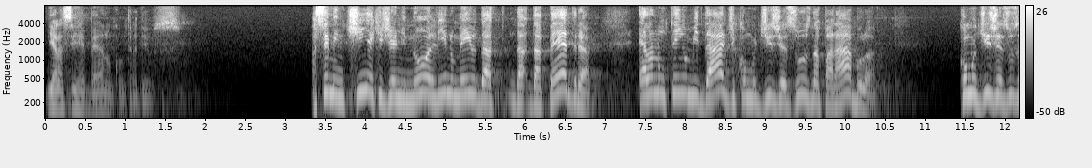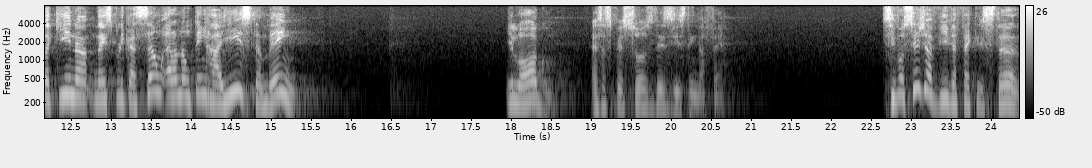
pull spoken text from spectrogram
e elas se rebelam contra Deus. A sementinha que germinou ali no meio da, da, da pedra, ela não tem umidade, como diz Jesus na parábola, como diz Jesus aqui na, na explicação, ela não tem raiz também. E logo, essas pessoas desistem da fé. Se você já vive a fé cristã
